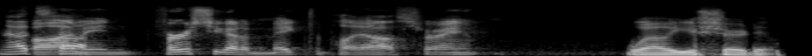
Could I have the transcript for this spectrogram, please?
That's well, tough. I mean, first you got to make the playoffs, right? Well, you sure do.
